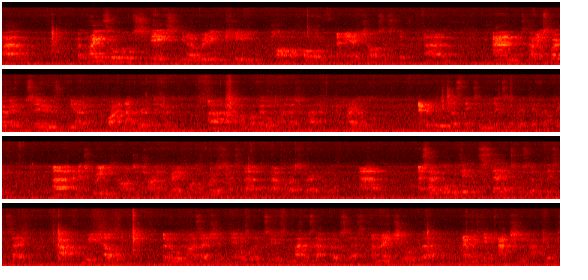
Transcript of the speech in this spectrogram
um, appraisals is you know a really key part of any HR system. Um, and having spoken to you know quite a number of different uh, non-profit organisations around appraisals, everybody does things a little bit differently. Uh, and it's really hard to try and create one process that, that works for everyone. Um, and so what we did instead was look at this and say, how can we help an organisation in order to manage that process and make sure that everything actually happens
